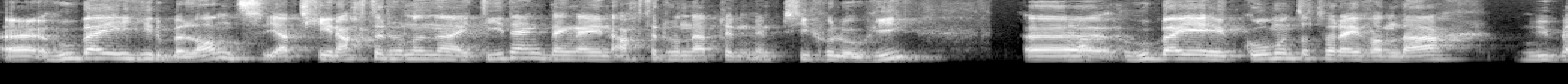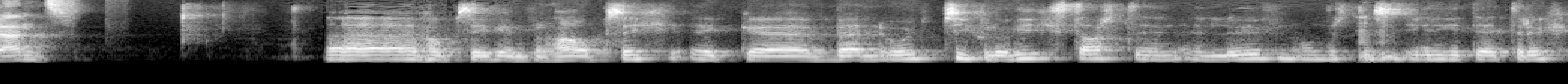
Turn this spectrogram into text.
Uh, hoe ben je hier beland? Je hebt geen achtergrond in IT, denk ik. Ik denk dat je een achtergrond hebt in, in psychologie. Uh, Hoe ben je gekomen tot waar je vandaag nu bent? Uh, op zich, een verhaal op zich. Ik ben ooit psychologie gestart in, in Leuven, ondertussen mhm. enige tijd terug.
